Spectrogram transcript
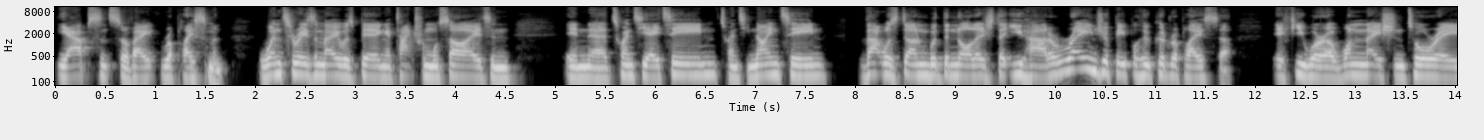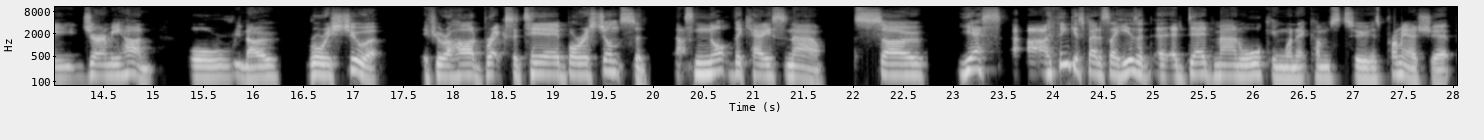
the absence of a replacement. When Theresa May was being attacked from all sides in in uh, 2018, 2019, that was done with the knowledge that you had a range of people who could replace her if you were a One Nation Tory Jeremy Hunt or, you know, Rory Stewart, if you're a hard Brexiteer Boris Johnson. That's not the case now. So, yes, I think it's fair to say he is a, a dead man walking when it comes to his premiership,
